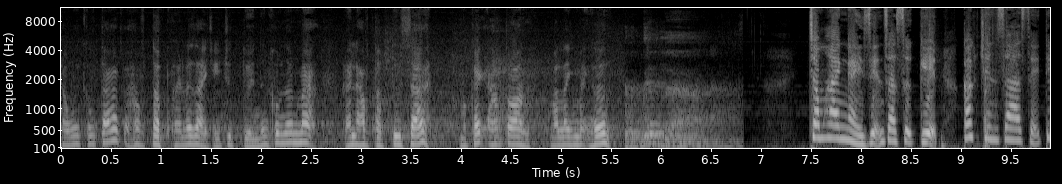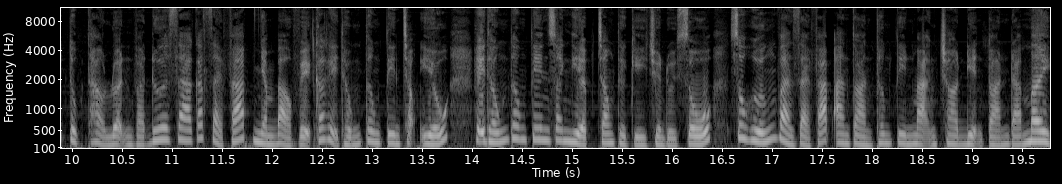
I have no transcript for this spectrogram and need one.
trong cái công tác học tập hay là giải trí trực tuyến trên không gian mạng, hay là học tập từ xa một cách an toàn và lành mạnh hơn. Trong hai ngày diễn ra sự kiện, các chuyên gia sẽ tiếp tục thảo luận và đưa ra các giải pháp nhằm bảo vệ các hệ thống thông tin trọng yếu, hệ thống thông tin doanh nghiệp trong thời kỳ chuyển đổi số, xu hướng và giải pháp an toàn thông tin mạng cho điện toán đám mây.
